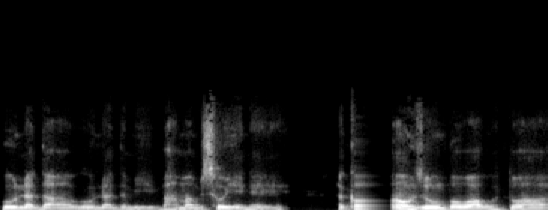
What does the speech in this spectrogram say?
ဟိုနတ်သားဟိုနတ်သမီးဘာမှမစိုးရင်နဲ့အကောင်းဆုံးဘဝကိုသွား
